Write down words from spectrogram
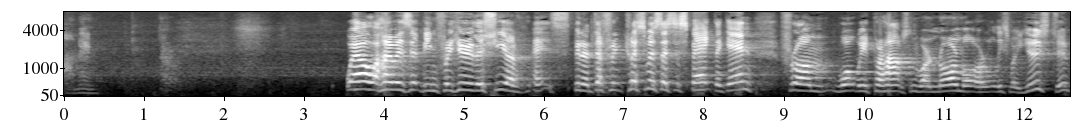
Amen. Well, how has it been for you this year? It's been a different Christmas, I suspect, again, from what we perhaps were normal, or at least we're used to.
